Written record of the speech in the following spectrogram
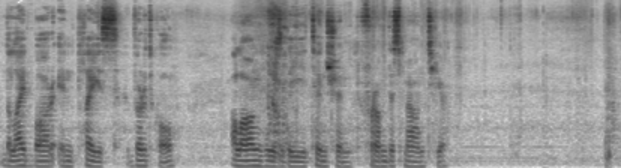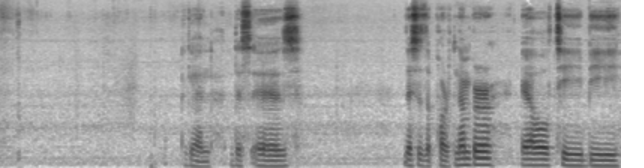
the light bar in place vertical along with the tension from this mount here. Again this is this is the part number LTBR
